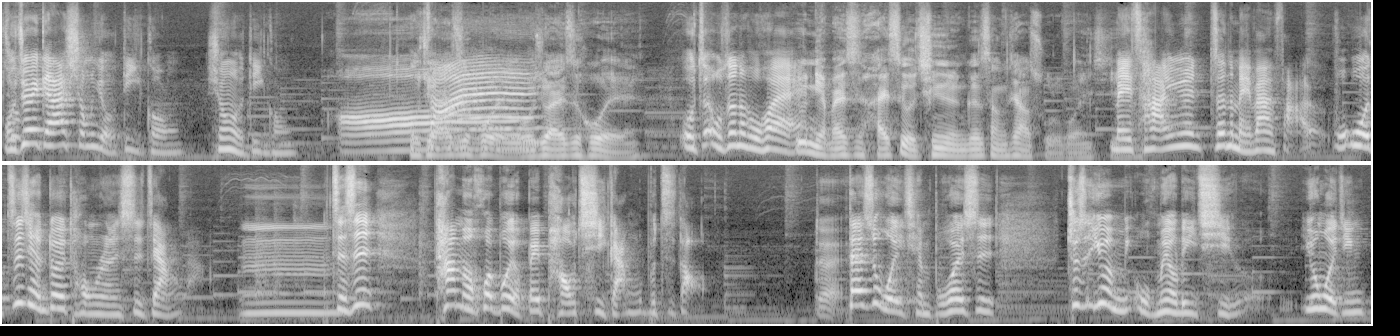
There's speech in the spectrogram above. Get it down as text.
我就会跟他兄友弟恭，兄友弟恭。哦，我觉得还是会，我觉得还是会。我真我真的不会，因为你们还是还是有亲人跟上下属的关系，没差，因为真的没办法了。我我之前对同仁是这样啦，嗯，只是他们会不会有被抛弃感，我不知道。对，但是我以前不会是，就是因为我没有力气了，因为我已经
